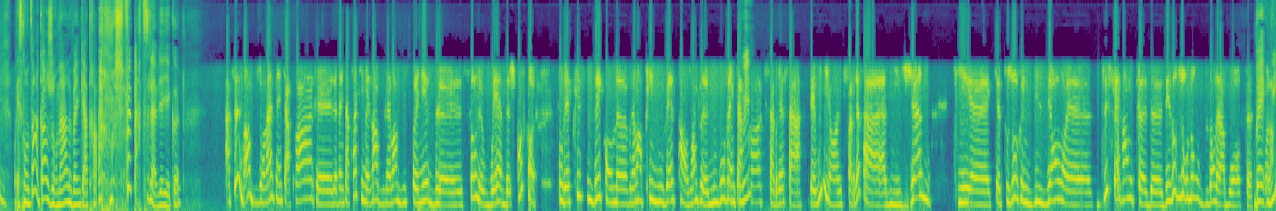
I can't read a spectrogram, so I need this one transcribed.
Geneviève. Est-ce qu'on dit encore journal 24 heures? Moi, je fais partie de la vieille école. Absolument, du journal 24 heures. euh, le 24 heures qui est maintenant vraiment disponible euh, sur le web. Je pense qu'on pourrait préciser qu'on a vraiment pris une nouvelle tangente, le nouveau 24 Oui. heures qui s'adresse à, ben oui, qui s'adresse à, à des jeunes qui, euh, qui a toujours une vision euh, différente de, des autres journaux, disons, de la boîte. Ben Voilà. oui,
